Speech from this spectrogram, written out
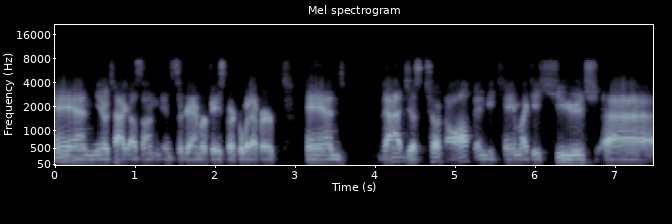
and you know tag us on Instagram or Facebook or whatever. And that just took off and became like a huge uh,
